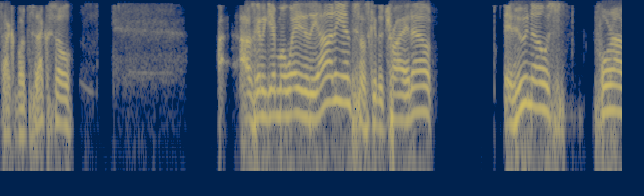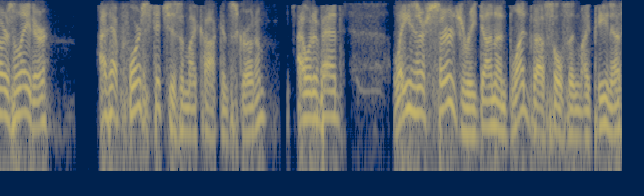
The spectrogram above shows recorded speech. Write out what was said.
talk about sex. So I, I was going to give them away to the audience. I was going to try it out, and who knows? Four hours later, I'd have four stitches in my cock and scrotum. I would have had laser surgery done on blood vessels in my penis.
